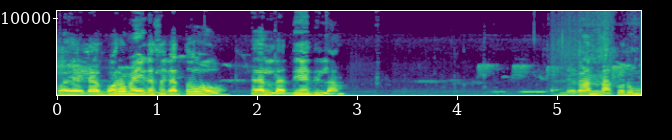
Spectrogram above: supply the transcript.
কড়াইটা গরম হয়ে গেছে গা তো তেলটা দিয়ে দিলাম। রান্না করব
